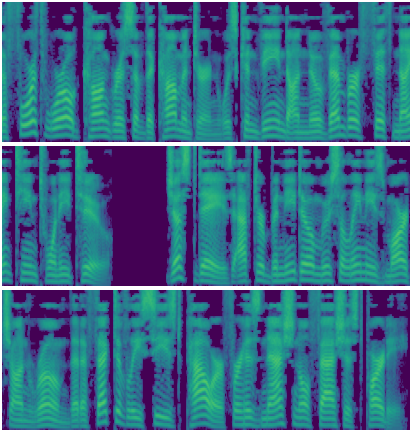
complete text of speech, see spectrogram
The Fourth World Congress of the Comintern was convened on November 5, 1922 just days after Benito Mussolini's march on Rome that effectively seized power for his National Fascist Party.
